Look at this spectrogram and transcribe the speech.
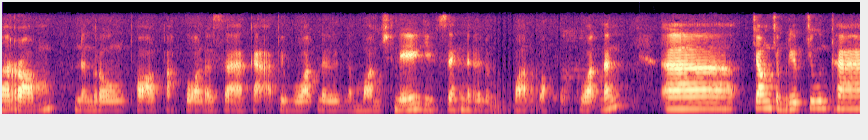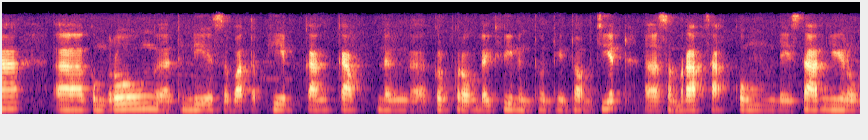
បារម្ភនឹងរងផលប៉ះពាល់ដោយសារការអភិវឌ្ឍនៅតំបន់ឆ្នេរជាពិសេសនៅតំបន់របស់ពួកគាត់ហ្នឹងអឺចង់ជម្រាបជូនថា គម្រោងធានាសវត្ថភាពកាន់កាប់និងគ្រប់គ្រងដីធ្លីនិងធនធានធម្មជាតិសម្រាប់សហគមន៍នេសាទងាយរង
